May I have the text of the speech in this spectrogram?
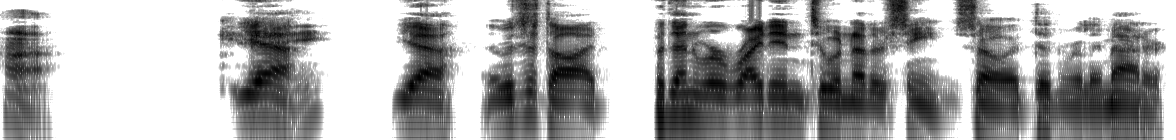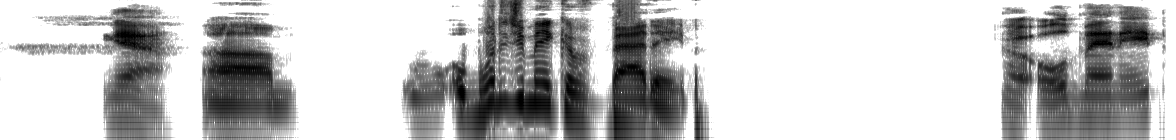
huh? Yeah. Yeah. It was just odd. But then we're right into another scene, so it didn't really matter. Yeah. Um, what did you make of Bad Ape? Uh, old man ape.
